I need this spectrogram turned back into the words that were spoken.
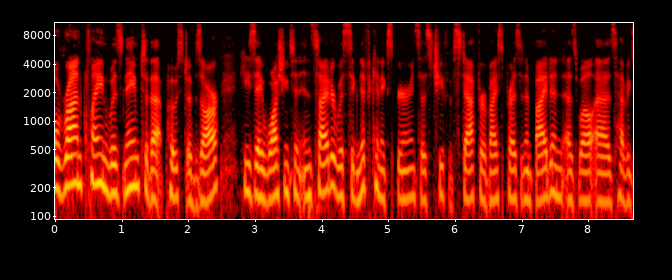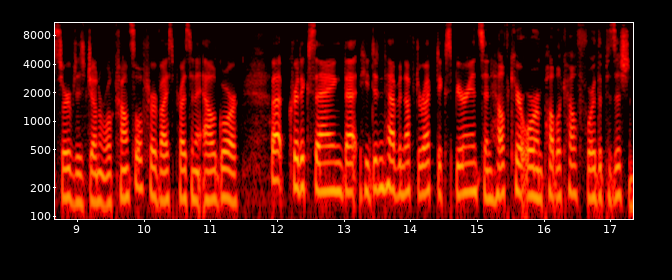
Well, Ron Klain was named to that post of czar. He's a Washington insider with significant experience as chief of staff for Vice President Biden, as well as having served as general counsel for Vice President Al Gore. But critics saying that he didn't have enough direct experience in healthcare or in public health for the position.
